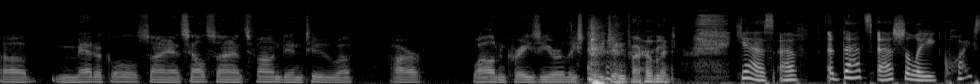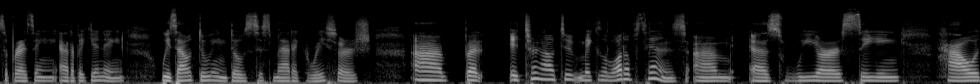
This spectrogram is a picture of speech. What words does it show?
uh, medical science, health science fund into uh, our wild and crazy early stage environment. Yes, uh, that's actually quite surprising at the beginning without doing those systematic research. Uh, but it turned out to make a lot of sense um, as we are seeing how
